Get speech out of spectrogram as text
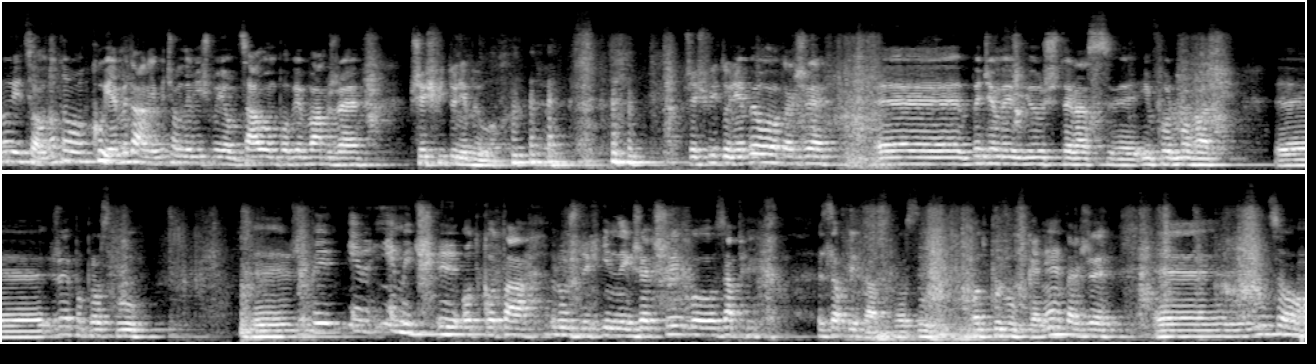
no i co? No to kujemy dalej. Wyciągnęliśmy ją całą. Powiem Wam, że prześwitu nie było. prześwitu nie było, także będziemy już teraz informować, że po prostu żeby nie, nie mieć e, od kota różnych innych rzeczy, bo zapycha, zapycha po prostu odpływówkę, nie? Także e, no co,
